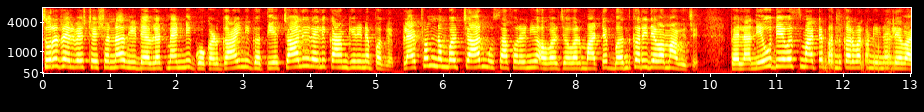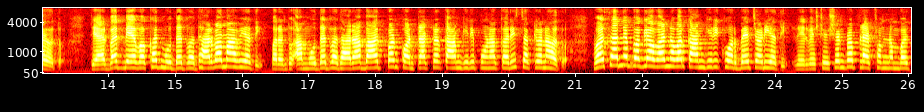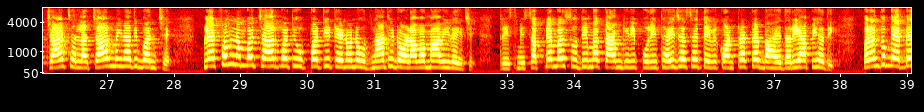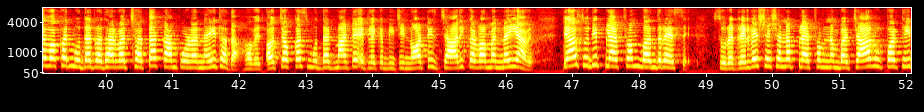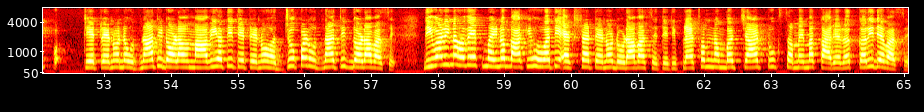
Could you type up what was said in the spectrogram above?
Surat railway સ્ટેશનના રીડેવલપમેન્ટની ગોકળગાયની ગતિએ ચાલી રહેલી કામગીરીને પગલે પ્લેટફોર્મ નંબર ચાર મુસાફરોની અવરજવર માટે બંધ કરી દેવામાં આવ્યું છે. પહેલા નેવું દિવસ માટે બંધ કરવાનો નિર્ણય લેવાયો હતો. ત્યારબાદ બે વખત મુદત વધારવામાં આવી હતી, પરંતુ આ મુદત વધારા બાદ પણ કોન્ટ્રાક્ટર કામગીરી પૂર્ણ કરી શક્યો ન હતો. વરસાદને પગલે અવારનવાર કામગીરી ખોરબે ચડી હતી. રેલવે સ્ટેશન પર પ્લેટફોર્મ નંબર ચાર છેલ્લા ચાર મહિનાથી બંધ છે. પ્લેટફોર્મ નંબર ચાર પરથી ઉપરથી ટ્રેનોને ઉધનાથી દોડાવવામાં આવી રહી છે. ત્રીસમી સપ્ટેમ્બર સુધીમાં કામગીરી પૂરી થઈ જશે તેવી કોન્ટ્રાક્ટર બાહેધરી આપી હતી. પરંતુ બે બે વખત મુદત વધારવા છતાં કામ પૂર્ણ નહીં થતા. હવે અચોક્કસ મુદત માટે એટલે કે બીજી નોટિસ જારી કરવામાં નહીં આવે. ત્યાં સુધી પ્લેટફોર્મ બંધ રહેશે. સુરત રેલવે સ્ટેશનના પ્લેટફોર્મ નંબર ચાર ઉપરથી જે ટ્રેનોને ઉધનાથી દોડાવવામાં આવી હતી તે ટ્રેનો હજુ પણ ઉધનાથી જ દોડાવાશે. દિવાળીના હવે એક મહિનો બાકી હોવાથી એક્સ્ટ્રા ટ્રેનો દોડાવાશે. તેથી પ્લેટફોર્મ નંબર ચાર ટૂંક સમયમાં કાર્યરત કરી દેવાશે.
